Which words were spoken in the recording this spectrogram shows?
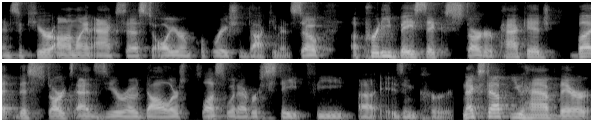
and secure online access to all your incorporation documents. So, a pretty basic starter package, but this starts at $0 plus whatever state fee uh, is incurred. Next up, you have their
